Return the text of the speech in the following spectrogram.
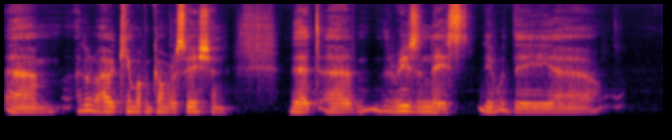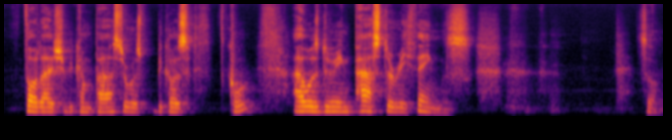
um, I don't know how it came up in conversation, that um, the reason they, they, they uh, thought I should become pastor was because I was doing pastory things. So,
